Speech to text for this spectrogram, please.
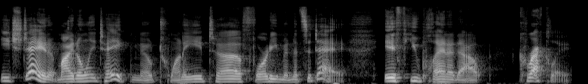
each day. And it might only take, you know, 20 to 40 minutes a day if you plan it out correctly.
